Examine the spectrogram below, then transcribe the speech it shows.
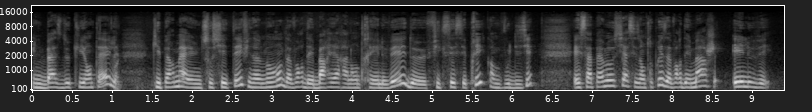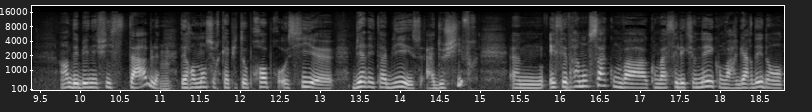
une base de clientèle qui permet à une société finalement d'avoir des barrières à l'entrée élevées, de fixer ses prix, comme vous le disiez. Et ça permet aussi à ces entreprises d'avoir des marges élevées. Hein, des bénéfices stables, mm. des rendements sur capitaux propres aussi euh, bien établis et à deux chiffres. Euh, et c'est vraiment ça qu'on va, qu'on va sélectionner et qu'on va regarder dans,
